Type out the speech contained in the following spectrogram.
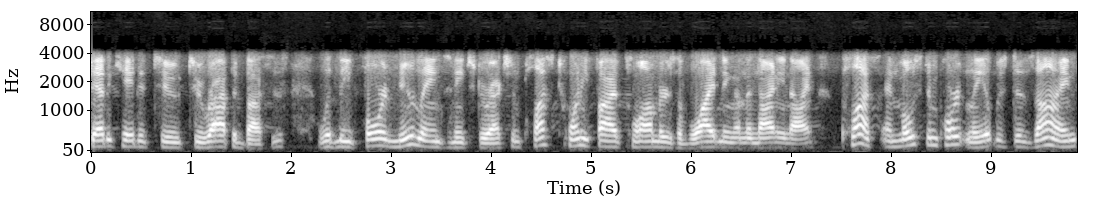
dedicated to to rapid buses would leave four new lanes in each direction, plus 25 kilometers of widening on the 99. Plus, and most importantly, it was designed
